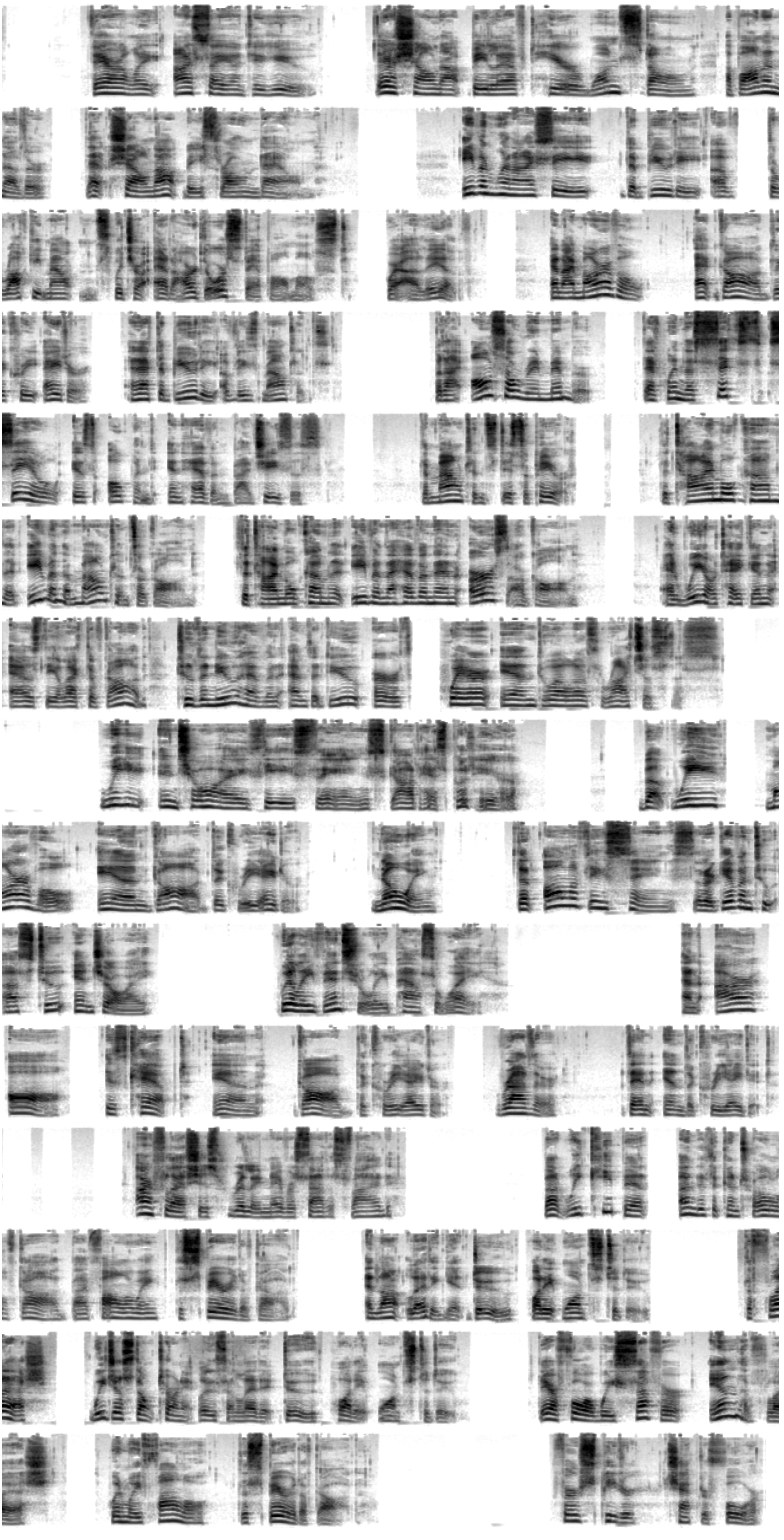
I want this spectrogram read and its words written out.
Verily I say unto you, there shall not be left here one stone upon another that shall not be thrown down. Even when I see the beauty of the Rocky Mountains, which are at our doorstep almost, where I live. And I marvel at God, the Creator, and at the beauty of these mountains. But I also remember that when the sixth seal is opened in heaven by Jesus, the mountains disappear. The time will come that even the mountains are gone. The time will come that even the heaven and earth are gone and we are taken as the elect of God to the new heaven and the new earth wherein dwelleth righteousness. We enjoy these things God has put here, but we marvel in God, the Creator, knowing that all of these things that are given to us to enjoy will eventually pass away and our awe is kept in God, the Creator, rather than in the created. Our flesh is really never satisfied, but we keep it under the control of God by following the Spirit of God and not letting it do what it wants to do. The flesh, we just don't turn it loose and let it do what it wants to do. Therefore, we suffer in the flesh when we follow the Spirit of God. 1 Peter chapter 4,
